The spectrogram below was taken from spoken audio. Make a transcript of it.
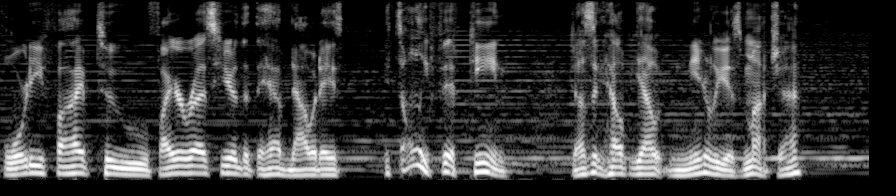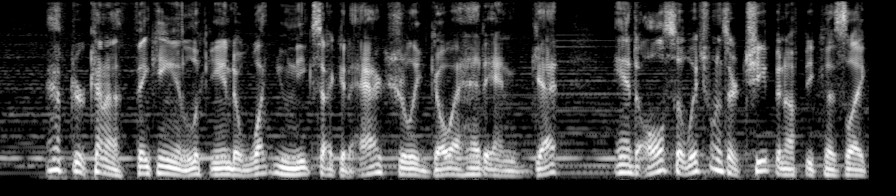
45 to fire res here that they have nowadays, it's only 15. Doesn't help you out nearly as much, huh? After kind of thinking and looking into what uniques I could actually go ahead and get, and also which ones are cheap enough because like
